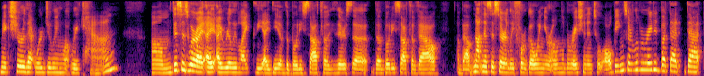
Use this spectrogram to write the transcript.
make sure that we're doing what we can. Um, this is where I, I, I, really like the idea of the bodhisattva. There's the, the bodhisattva vow about not necessarily foregoing your own liberation until all beings are liberated, but that that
